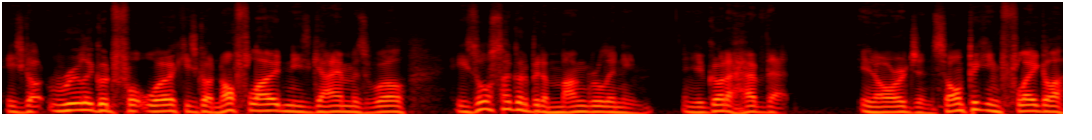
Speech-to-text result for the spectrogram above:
He's got really good footwork. He's got an offload in his game as well. He's also got a bit of mongrel in him, and you've got to have that in Origin. So I'm picking Flegler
